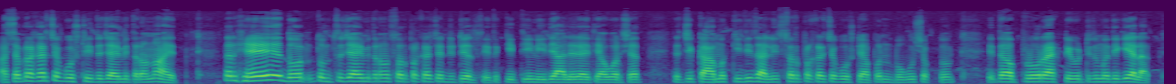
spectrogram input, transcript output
अशा प्रकारच्या गोष्टी इथं ज्या मित्रांनो आहेत. तर हे दोन तुमचं जे आहे मित्रांनो सर्व प्रकारच्या डिटेल्स इथं किती निधी आलेले आहेत या वर्षात त्याची कामं किती झाली सर्व प्रकारच्या गोष्टी आपण बघू शकतो. इथं प्रोर ॲक्टिव्हिटीजमध्ये गेलात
